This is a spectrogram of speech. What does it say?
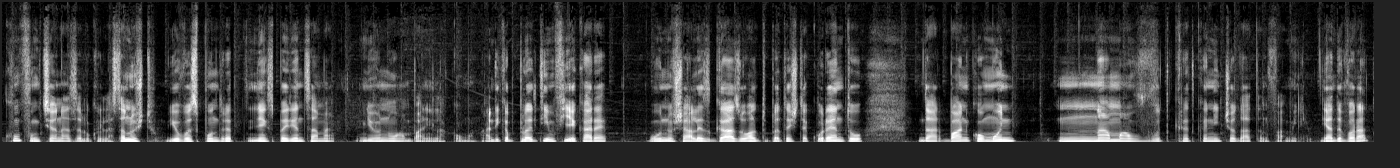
Cum funcționează lucrurile astea? Nu știu. Eu vă spun drept din experiența mea. Eu nu am banii la comun. Adică plătim fiecare unul și-a ales gazul, altul plătește curentul, dar bani comuni n-am avut, cred că niciodată în familie. E adevărat,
